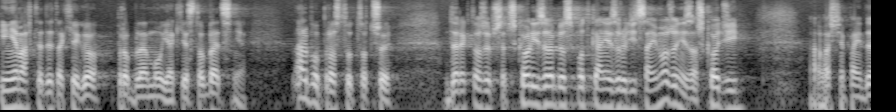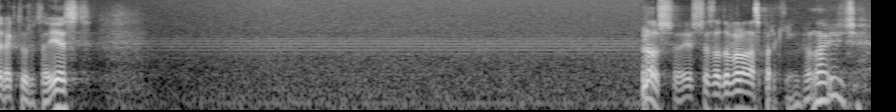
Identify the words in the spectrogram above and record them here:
i nie ma wtedy takiego problemu, jak jest obecnie. Albo po prostu to, czy dyrektorzy przedszkoli zrobią spotkanie z rodzicami, może nie zaszkodzi. A właśnie pani dyrektor tutaj jest. Proszę, jeszcze zadowolona z parkingu. No widzicie.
